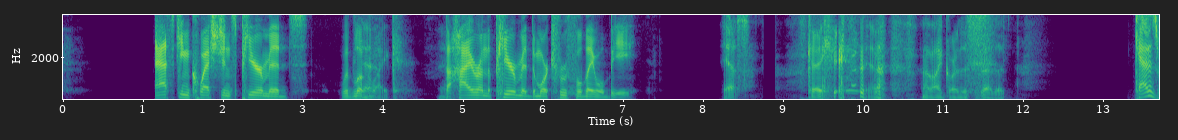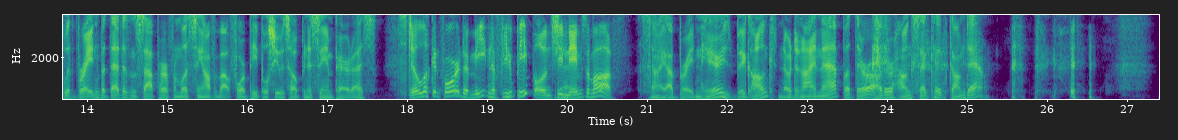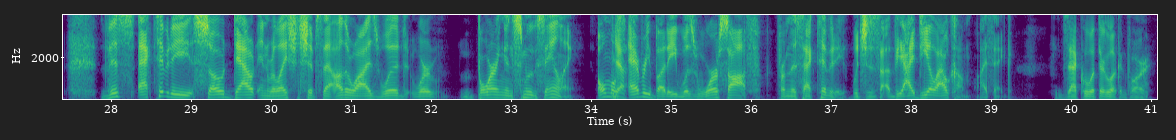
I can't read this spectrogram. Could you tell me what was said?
asking questions pyramids would look Yeah. like. The higher on the pyramid, the more truthful they will be. yes. Okay. yeah, I like where this is headed. Kat is with Brayden, but that doesn't stop her from listing off about four people she was hoping to see in paradise. Still looking forward to meeting a few people, and she Yeah. names them off. So I got Brayden here. He's a big hunk, no denying that, but there are other hunks that could come down. this activity sowed doubt in relationships that otherwise would were boring and smooth sailing. Almost Yeah. everybody was worse off from this activity, which is the ideal outcome, I think. Exactly what they're looking for.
